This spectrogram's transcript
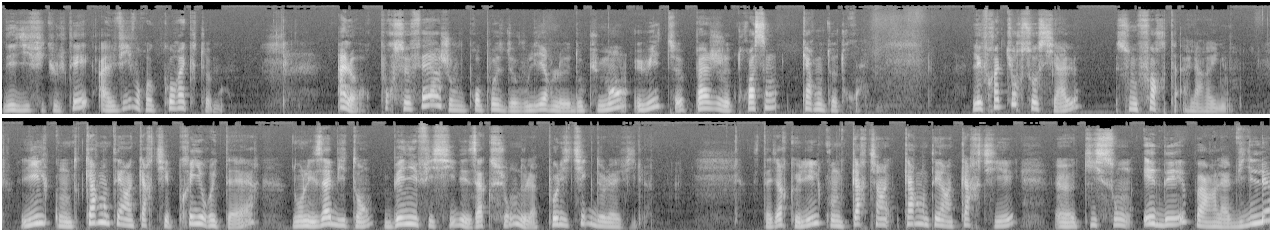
des difficultés à vivre correctement. Alors, pour ce faire, je vous propose de vous lire le document 8, page 343. Les fractures sociales sont fortes à La Réunion. L'île compte 41 quartiers prioritaires dont les habitants bénéficient des actions de la politique de la ville. C'est-à-dire que l'île compte 41 quartiers euh, qui sont aidés par la ville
